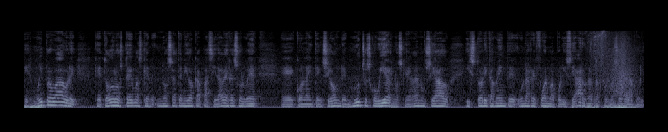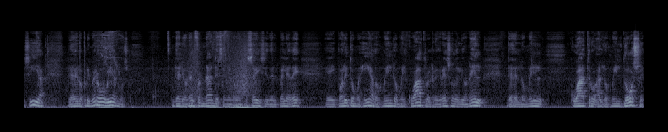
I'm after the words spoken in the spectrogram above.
es muy probable que todos los temas que no se ha tenido capacidad de resolver eh, con la intención de muchos gobiernos que han anunciado históricamente una reforma policial, una transformación de la policía, desde los primeros gobiernos de Leonel Fernández en el 96 y del PLD, eh, Hipólito Mejía 2000-2004, el regreso de Leonel desde el 2004 al 2012,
